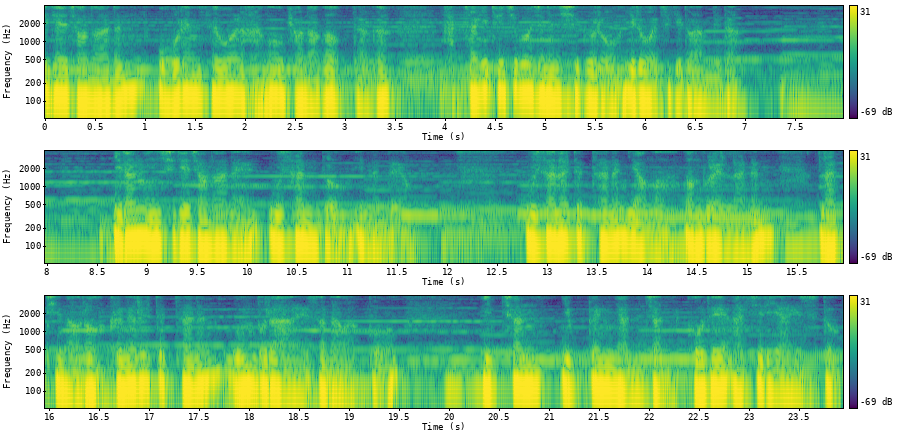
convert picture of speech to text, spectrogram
인식의 전환은 오랜 세월 아무 변화가 없다가 갑자기 뒤집어지는 식으로 이루어지기도 합니다. 이런 인식의 전환에 우산도 있는데요. 우산을 뜻하는 영어 엄브렐라는 라틴어로 그늘을 뜻하는 움브라에서 나왔고 2600년 전 고대 아시리아의 수도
